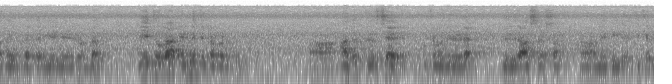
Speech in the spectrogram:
അത് ഇവിടെ തരികയും ചെയ്തിട്ടുണ്ട്. ഈ തുക എന്നെ തിട്ടപ്പെടുത്തി. അത് തീർച്ചയായും മുഖ്യമന്ത്രിയുടെ ദുരിതാശ്വാസ നിധിയിലെത്തിക്കും.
